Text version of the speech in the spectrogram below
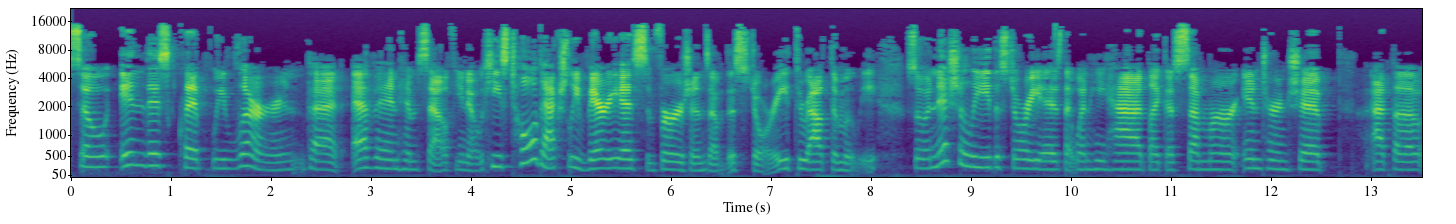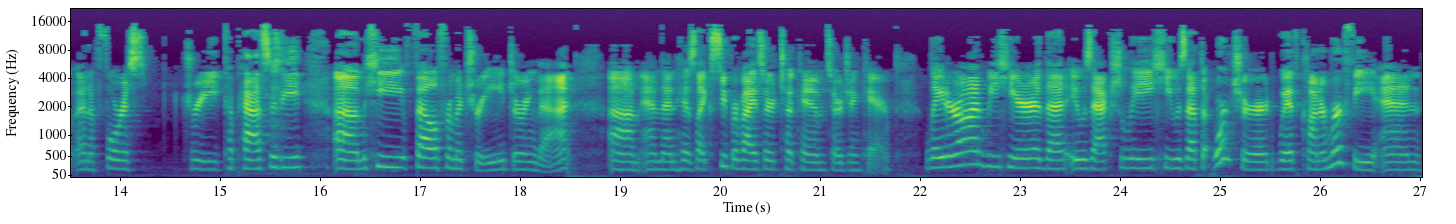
So in this clip, we learn that Evan himself, you know, he's told actually various versions of the story throughout the movie. So initially, the story is that when he had like a summer internship at the in a forestry capacity, um, he fell from a tree during that, um, and then his like supervisor took him to urgent care. Later on, we hear that it was actually he was at the orchard with Connor Murphy, and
